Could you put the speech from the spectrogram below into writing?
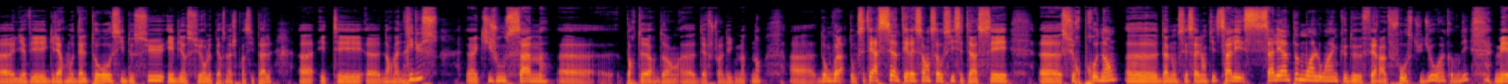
il y avait Guillermo del Toro aussi dessus, et bien sûr le personnage principal était Norman Ridus. Euh, qui joue Sam euh, Porter dans euh, Death Stranding maintenant. donc voilà, donc c'était assez intéressant ça aussi, c'était assez surprenant d'annoncer Silent Hill. Ça allait, ça allait un peu moins loin que de faire un faux studio, hein, comme on dit, mais,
